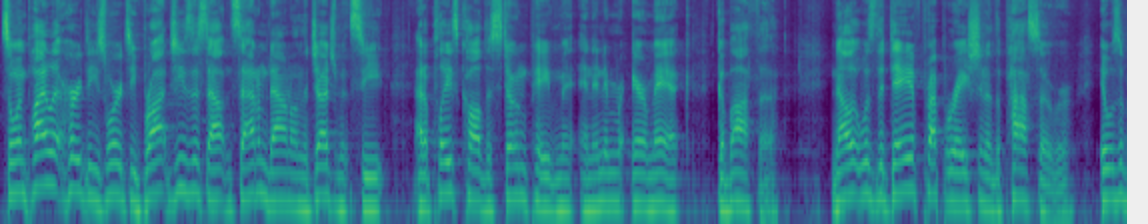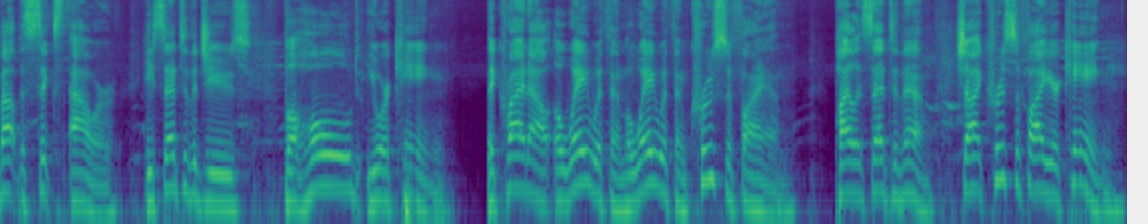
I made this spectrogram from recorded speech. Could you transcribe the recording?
So when Pilate heard these words, he brought Jesus out and sat him down on the judgment seat at a place called the stone pavement and in Aramaic, Gabbatha. Now it was the day of preparation of the Passover. It was about the sixth hour. He said to the Jews, Behold your king. They cried out, Away with him, away with him, crucify him. Pilate said to them, Shall I crucify your king?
